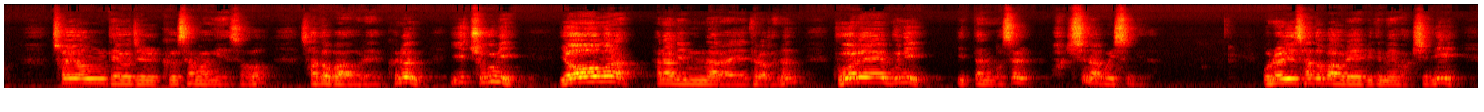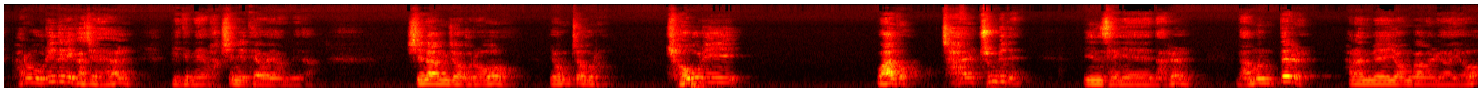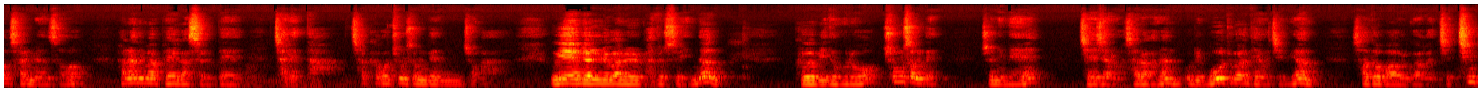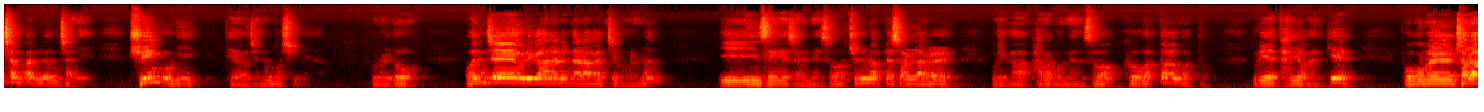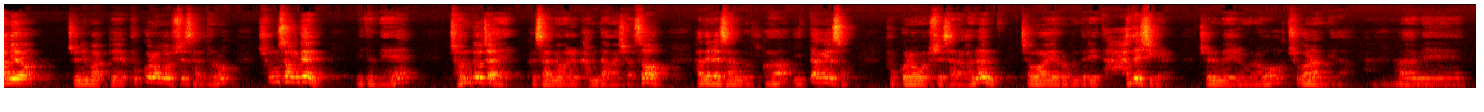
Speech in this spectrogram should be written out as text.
처형되어질 그 상황에서 사도 바울의 그는 이 죽음이 영원한 하나님 나라에 들어가는 구원의 문이 있다는 것을 확신하고 있습니다. 오늘 이 사도 바울의 믿음의 확신이 바로 우리들이 가져야 할 믿음의 확신이 되어야 합니다. 신앙적으로, 영적으로 겨울이 와도 잘 준비된 인생의 날을 남은 때를 하나님의 영광을 위하여 살면서 하나님 앞에 갔을 때 잘했다. 착하고 충성된 종아. 의의 면류관을 받을 수 있는 그 믿음으로 충성된 주님의 제자로 살아가는 우리 모두가 되어지면 사도 바울과 같이 칭찬받는 자리 주인공이 되어지는 것입니다. 오늘도 언제 우리가 하나님 나라 갈지 모르는 이 인생의 삶에서 주님 앞에 설 날을 우리가 바라보면서 그 어떠한 것도 우리의 달려갈 길 복음을 전하며 주님 앞에 부끄럼 없이 살도록 충성된 믿음의 전도자의 그 사명을 감당하셔서 하늘의 상급과 이 땅에서 부끄럼 없이 살아가는 저와 여러분들이 다 되시기를 주님의 이름으로 축원합니다. 아멘.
